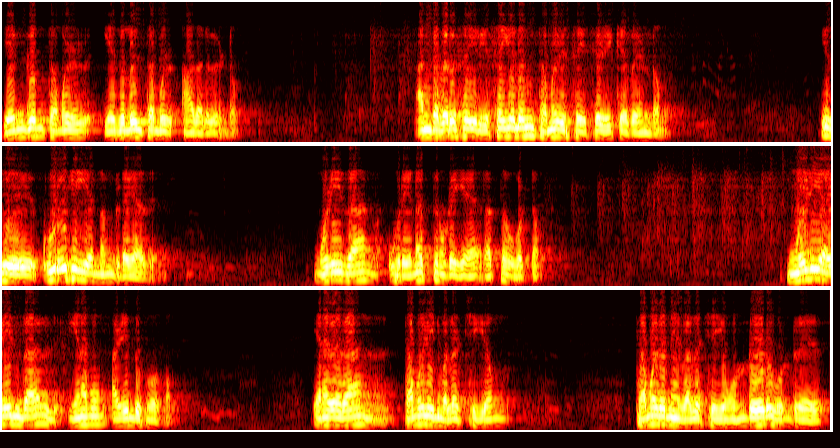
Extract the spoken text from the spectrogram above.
எங்கும் தமிழ் எதிலும் தமிழ் ஆதர வேண்டும். அந்த வரிசையில் இசையிலும் தமிழ் இசை செழிக்க வேண்டும். இது குறுகிய எண்ணம் கிடையாது. மொழிதான் ஒரு இனத்தினுடைய இரத்த ஓட்டம். மொழி அழிந்தால் இனமும் அழிந்து போகும். எனவேதான் தமிழின் வளர்ச்சியும் தமிழனின் வளர்ச்சியும் ஒன்றோடு ஒன்று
